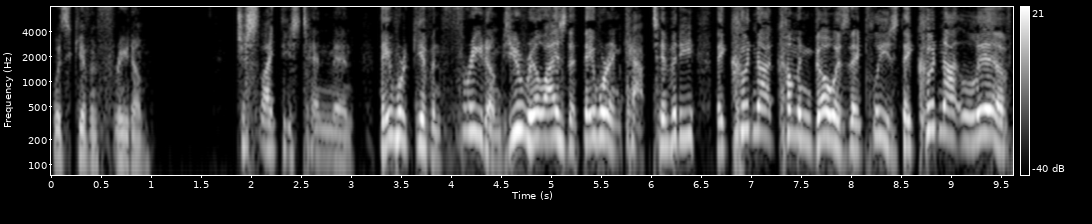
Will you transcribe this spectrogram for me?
was given freedom just like these 10 men. They were given freedom. Do you realize that they were in captivity? They could not come and go as they pleased. They could not live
